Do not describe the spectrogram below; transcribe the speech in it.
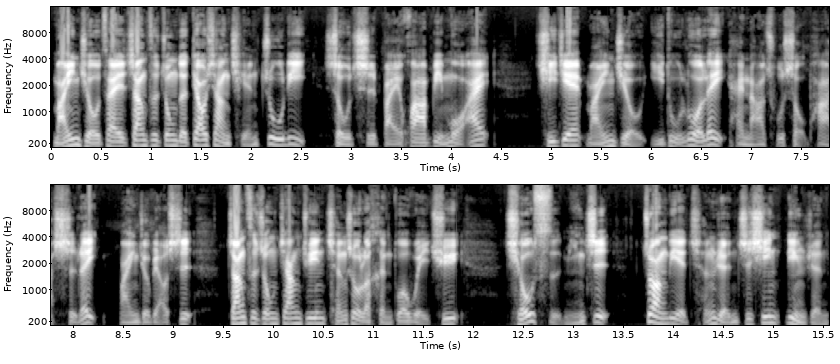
马英九在张自忠的雕像前伫立，手持白花并默哀。期间，马英九一度落泪，还拿出手帕拭泪。马英九表示，张自忠将军承受了很多委屈，求死明志，壮烈成人之心，令人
